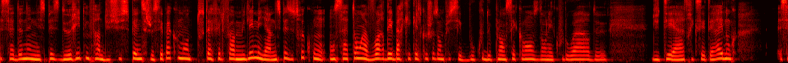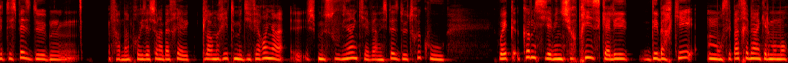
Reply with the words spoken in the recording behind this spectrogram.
ça donne une espèce de rythme, enfin du suspense. Je sais pas comment tout à fait le formuler, mais il y a une espèce de truc où on, s'attend à voir débarquer quelque chose. En plus, c'est beaucoup de plans séquences dans les couloirs de, du théâtre, etc. Et donc, cette espèce de, hum, enfin, d'improvisation à la batterie avec plein de rythmes différents. Il y a, je me souviens qu'il y avait un espèce de truc où, ouais, comme s'il y avait une surprise qui allait débarquer. On ne sait pas très bien à quel moment.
